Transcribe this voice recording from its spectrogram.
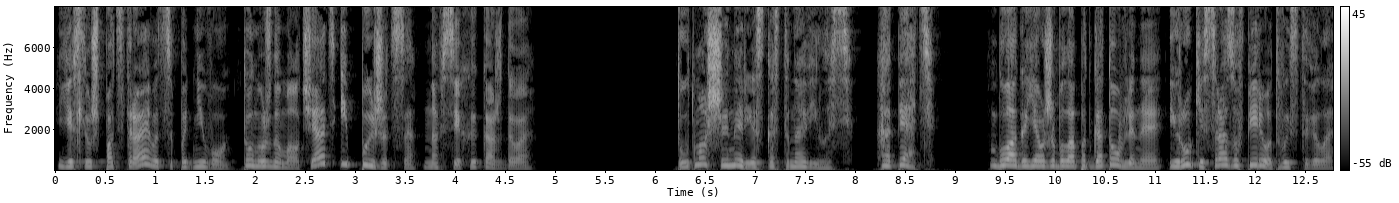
Если уж подстраиваться под него, то нужно молчать и пыжиться на всех и каждого. Тут машина резко остановилась. Опять. Благо, я уже была подготовленная и руки сразу вперед выставила.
